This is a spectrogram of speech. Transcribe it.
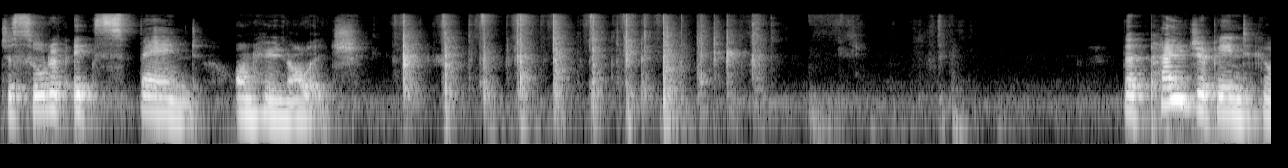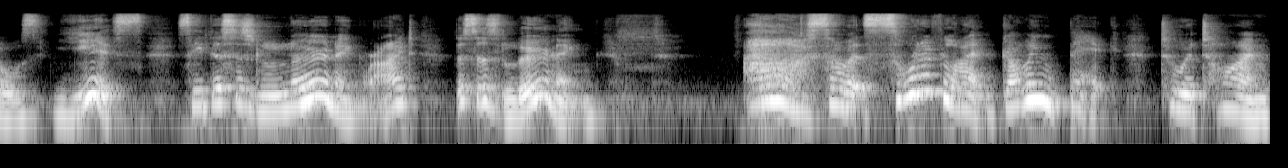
to sort of expand on her knowledge. The Page of Pentacles, yes. See, this is learning, right? This is learning. Oh, so it's sort of like going back to a time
